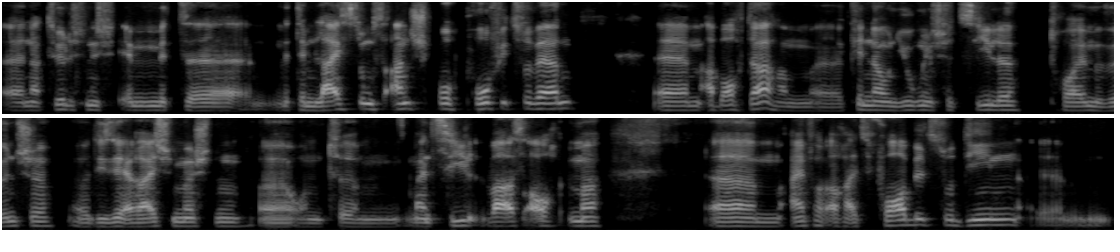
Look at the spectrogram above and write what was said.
Äh, natürlich nicht im, mit, äh, mit dem Leistungsanspruch, Profi zu werden. Ähm, aber auch da haben äh, Kinder und Jugendliche Ziele, Träume, Wünsche, äh, die sie erreichen möchten. Äh, und ähm, mein Ziel war es auch immer, ähm, einfach auch als Vorbild zu dienen, ähm,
